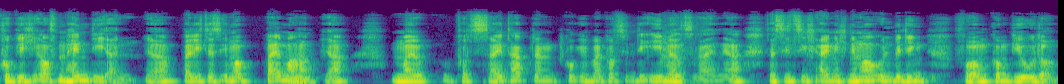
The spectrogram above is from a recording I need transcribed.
gucke ich auf dem Handy an, ja, weil ich das immer bei mir mhm. habe, ja mal kurz Zeit habe, dann gucke ich mal kurz in die E-Mails rein. Ja, da sitze ich eigentlich nicht mehr unbedingt vorm Computer.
